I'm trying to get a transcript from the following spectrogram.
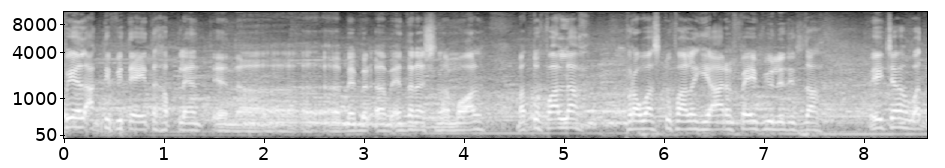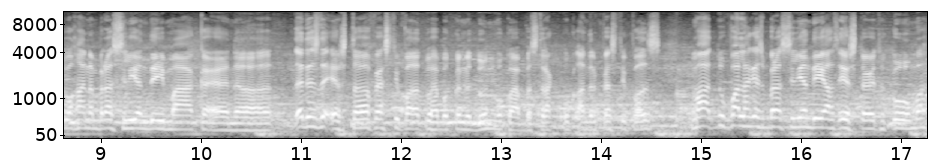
veel activiteiten gepland in uh, bij uh, International Mall. Maar toevallig, vrouw was toevallig jaren 5 juli dinsdag. Weet je, wat we gaan een Brazilian Day maken. En uh, dat is de eerste festival dat we hebben kunnen doen. We hebben straks ook andere festivals. Maar toevallig is Brazilian Day als eerste uitgekomen.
